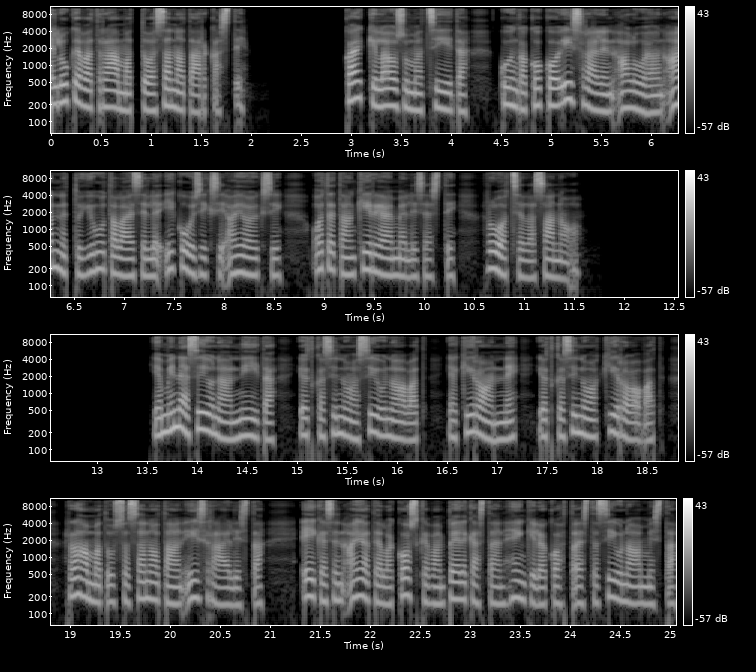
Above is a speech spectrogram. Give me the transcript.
He lukevat raamattua sanatarkasti. Kaikki lausumat siitä, kuinka koko Israelin alue on annettu juutalaisille ikuisiksi ajoiksi, otetaan kirjaimellisesti, Ruotsilla sanoo. Ja minä siunaan niitä, jotka sinua siunaavat, ja kiroan ne, jotka sinua kiroavat. Raamatussa sanotaan Israelista, eikä sen ajatella koskevan pelkästään henkilökohtaista siunaamista,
